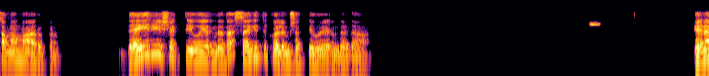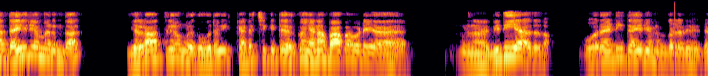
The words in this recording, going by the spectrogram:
சமமா இருக்கணும். தைரிய சக்தி உயர்ந்ததா சகித்து கொள்ளும் சக்தி உயர்ந்ததா? ஏன்னா தைரியம் இருந்தால் எல்லாத்துலயும் உங்களுக்கு உதவி கிடைச்சிக்கிட்டே இருக்கும். ஏன்னா பாபாவுடைய விதியே அதுதான். ஒரு அடி தைரியம் உங்களுடையது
